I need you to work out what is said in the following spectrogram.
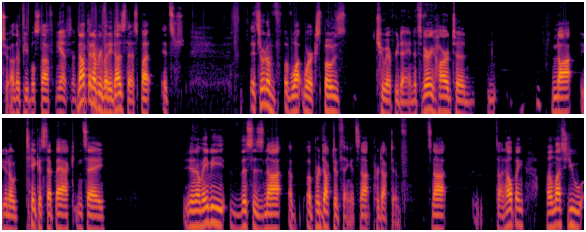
to other people's stuff. yes. Not that everybody does this, but it's it's sort of of what we're exposed to every day, and it's very hard to not you know take a step back and say, you know, maybe this is not a, a productive thing. It's not productive. It's not it's not helping unless you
